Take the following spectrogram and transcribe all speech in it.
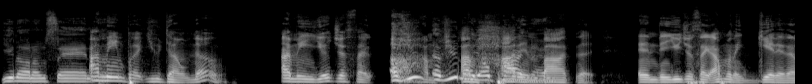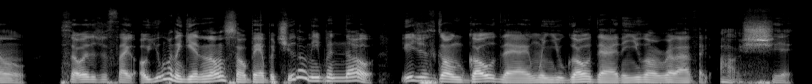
You know what I'm saying? I mean, but you don't know. I mean, you're just like, If oh, you- I'm, if you know I'm your hot and partner- bothered, and then you just like, I want to get it on. So it's just like, oh, you want to get it on so bad, but you don't even know. You're just gonna go there, and when you go there, then you're gonna realize like, oh shit.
